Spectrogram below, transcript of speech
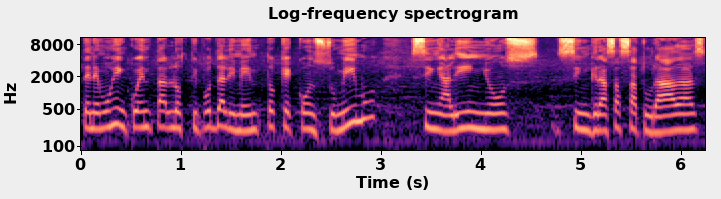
tenemos en cuenta los tipos de alimentos que consumimos sin aliños, sin grasas saturadas,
